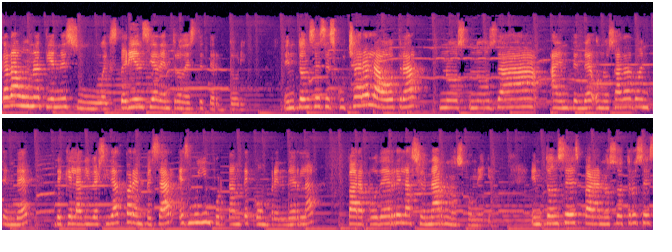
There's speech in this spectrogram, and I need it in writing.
cada una tiene su experiencia dentro de este territorio. Entonces, escuchar a la otra nos, nos da a entender o nos ha dado a entender de que la diversidad para empezar es muy importante comprenderla para poder relacionarnos con ella. Entonces, para nosotros es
